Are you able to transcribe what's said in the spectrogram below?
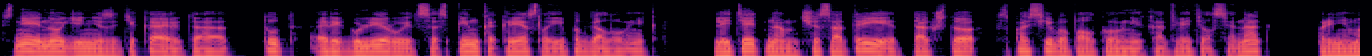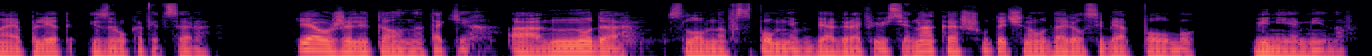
С ней ноги не затекают, а тут регулируется спинка кресла и подголовник. Лететь нам часа три, так что спасибо, полковник, — ответил Сенак, принимая плед из рук офицера. Я уже летал на таких. А, ну да, словно вспомнив биографию Сенака, шуточно ударил себя по лбу Вениаминов.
